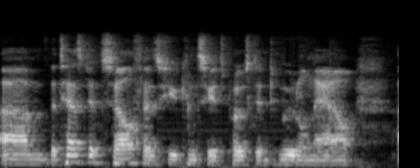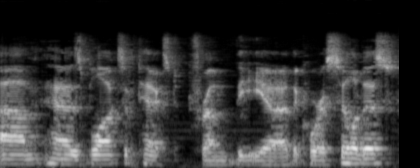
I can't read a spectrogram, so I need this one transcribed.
Um, the test itself, as you can see, it's posted to Moodle now, um, has blocks of text from the, uh, the course syllabus,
